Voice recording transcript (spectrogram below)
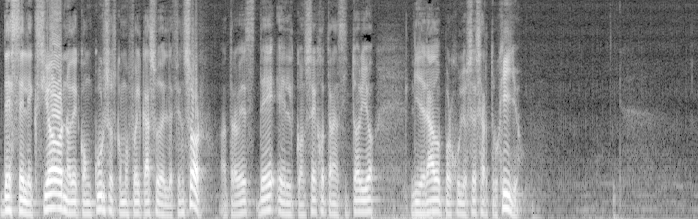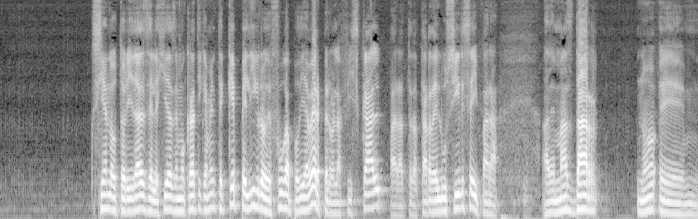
de selección o de concursos como fue el caso del defensor, a través del Consejo Transitorio liderado por Julio César Trujillo. Siendo autoridades elegidas democráticamente, qué peligro de fuga podía haber, pero la fiscal, para tratar de lucirse y para además dar ¿no? Eh,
